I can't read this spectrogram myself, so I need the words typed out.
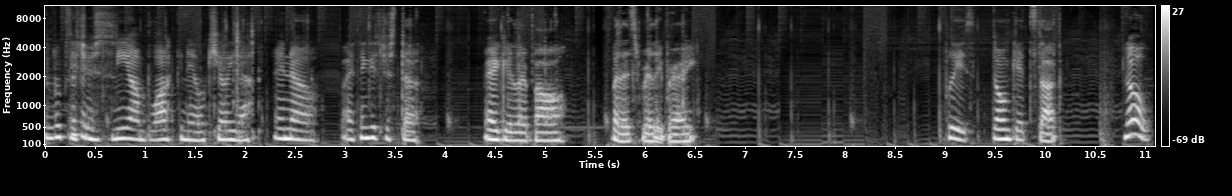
It looks It's like just- a neon block and it'll kill you. I know. I think it's just a regular ball, but it's really bright. Please, don't get stuck. No,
